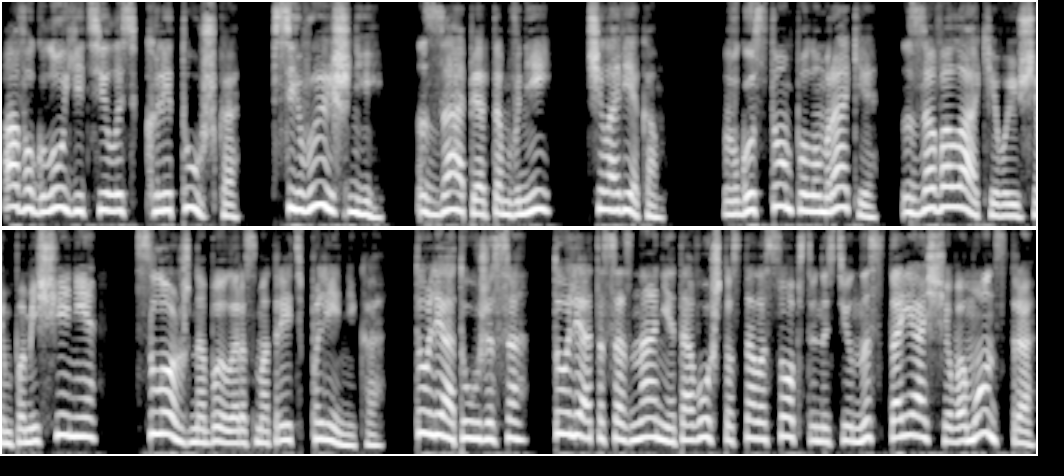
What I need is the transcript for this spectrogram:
а в углу ятилась клетушка, Всевышний, запертым в ней человеком. В густом полумраке, заволакивающем помещение, сложно было рассмотреть пленника. То ли от ужаса, то ли от осознания того, что стало собственностью настоящего монстра,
